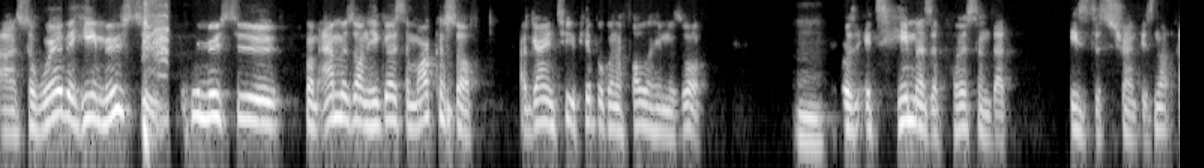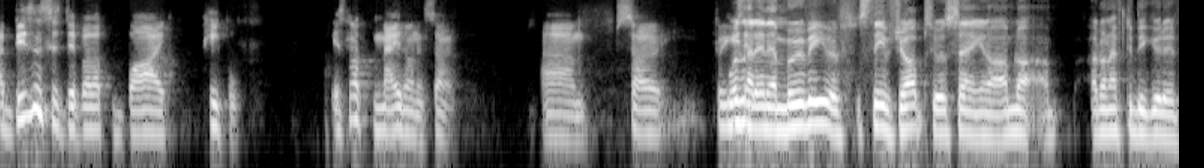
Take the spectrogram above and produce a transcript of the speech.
Uh, so wherever he moves to, he moves to from Amazon, he goes to Microsoft. I guarantee you, people are going to follow him as well, mm. because it's him as a person that is the strength. It's not a business is developed by people. It's not made on its own. Um, so was that in a movie with Steve Jobs? He was saying, you know, I'm not, I don't have to be good at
